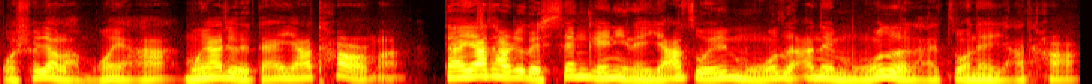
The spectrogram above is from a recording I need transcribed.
我睡觉老磨牙，磨牙就得戴牙套嘛。戴牙套就得先给你那牙做一模子，按那模子来做那牙套。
